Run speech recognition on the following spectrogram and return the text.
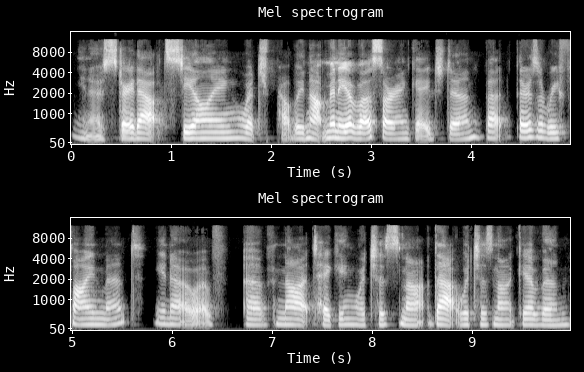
you know, straight out stealing, which probably not many of us are engaged in, but there's a refinement, you know, of of not taking, which is not that which is not given.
